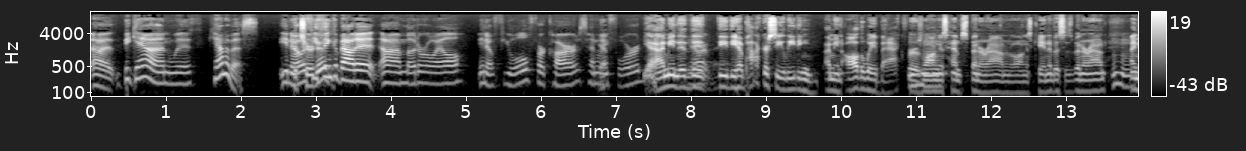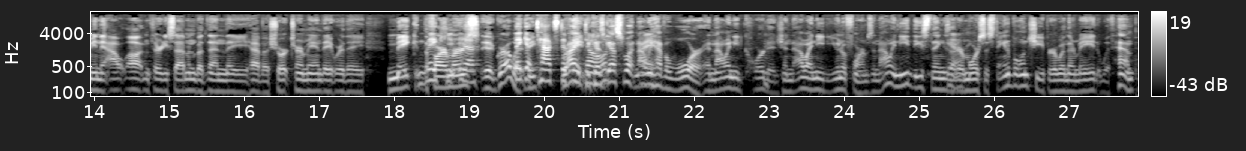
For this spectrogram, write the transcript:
uh, began with cannabis. You know, sure if you did. think about it, uh, motor oil, you know, fuel for cars, Henry Yep. Ford. Yeah, I mean the, the, the, the hypocrisy leading. I mean all the way back for as Mm-hmm. long as hemp's been around and as long as cannabis has been around. I mean they outlaw it in '37, but then they have a short term mandate where they make the Make farmers yeah. uh, grow They it. get taxed if they right? Because don't. guess what? Now we have a war, and now I need cordage, and now I need uniforms, and now I need these things that are more sustainable and cheaper when they're made with hemp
